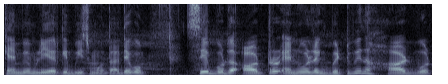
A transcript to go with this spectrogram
कैम्बियम लेयर के बीच में होता है। देखो, sapwood the outer annual ring between hardwood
